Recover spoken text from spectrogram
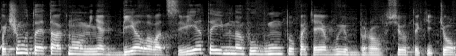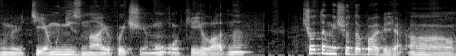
почему-то это окно у меня белого цвета именно в Ubuntu, хотя я выбрал все-таки темную тему, не знаю почему, окей, ладно. Что там еще добавили? А,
